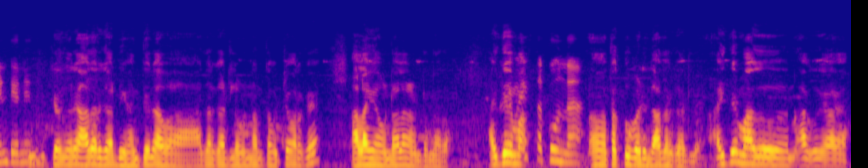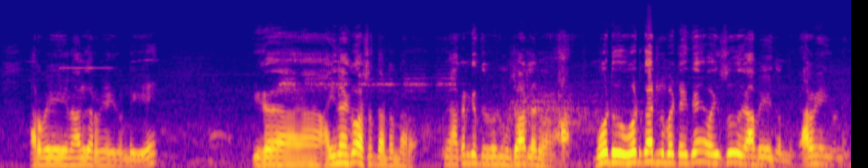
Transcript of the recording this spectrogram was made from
ఏంటి అనేది? చూపించాం కానీ ఆధార్ కార్డు అంతేనే? ఆధార్ కార్డులో ఉన్నంత వచ్చే వరకే అలాగే ఉండాలని అంటున్నారు. అయితే తక్కువ ఉందా? తక్కువ పడింది ఆధార్ కార్డులో. అయితే మాకు నాకు అరవై నాలుగు అరవై ఐదు ఉన్నాయి ఇక అయినాక వస్తుంది అంటున్నారు. మేము అక్కడికి రెండు మూడు చోట్ల ఓటు ఓటు కార్డులు బట్టి అయితే వయసు యాభై ఐదు ఉన్నాయి అరవై ఐదు ఉన్నాయి.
